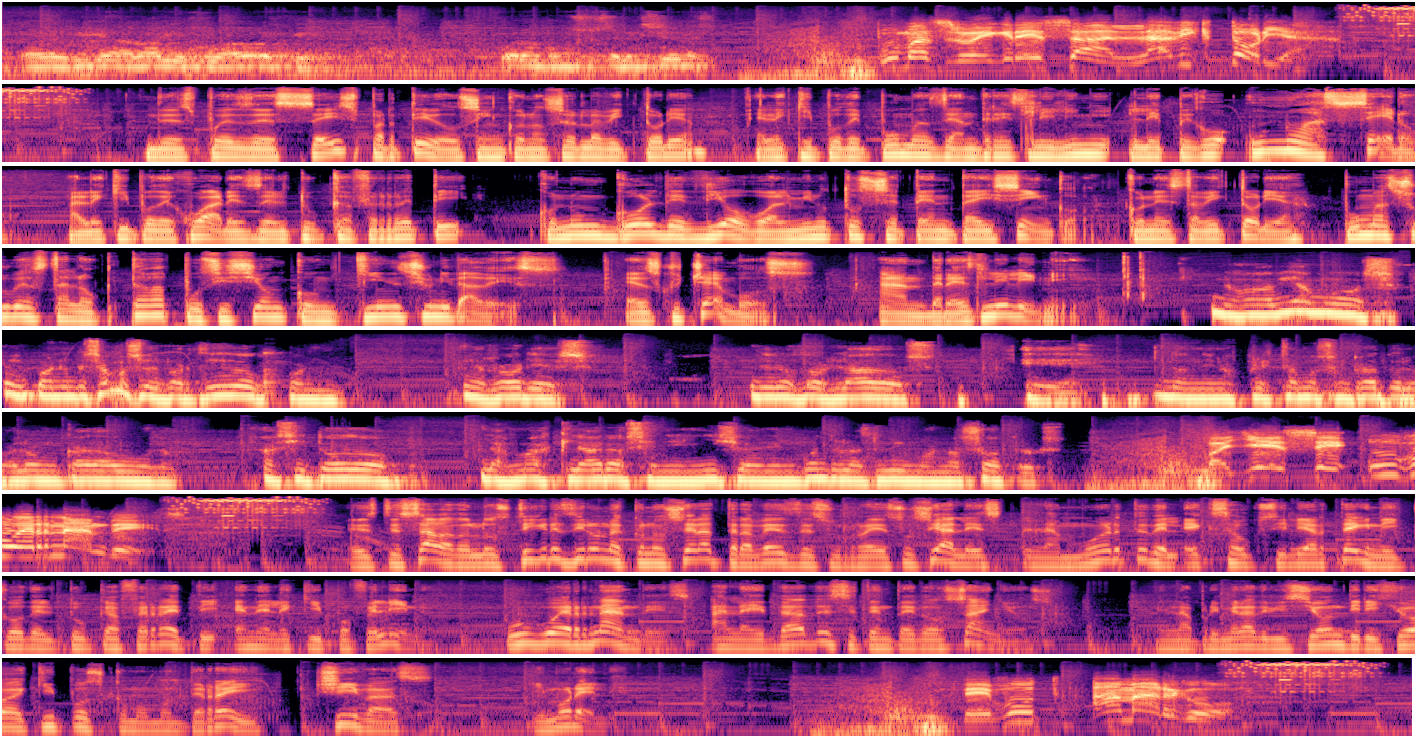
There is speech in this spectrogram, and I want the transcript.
Había varios jugadores que fueron con sus selecciones. Pumas regresa a la victoria. Después de seis partidos sin conocer la victoria, el equipo de Pumas de Andrés Lilini le pegó 1 a 0 al equipo de Juárez del Tuca Ferretti con un gol de Diogo al minuto 75. Con esta victoria, Pumas sube hasta la octava posición con 15 unidades. Escuchemos a Andrés Lilini. Nos habíamos, cuando empezamos el partido con errores de los dos lados, eh, donde nos prestamos un rato el balón cada uno. Así todo, las más claras en el inicio del encuentro las tuvimos nosotros. Fallece Hugo Hernández. Este sábado los Tigres dieron a conocer a través de sus redes sociales la muerte del ex auxiliar técnico del Tuca Ferretti en el equipo felino, Hugo Hernández, a la edad de 72 años. En la primera división dirigió a equipos como Monterrey, Chivas y Morelia. Debut amargo.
